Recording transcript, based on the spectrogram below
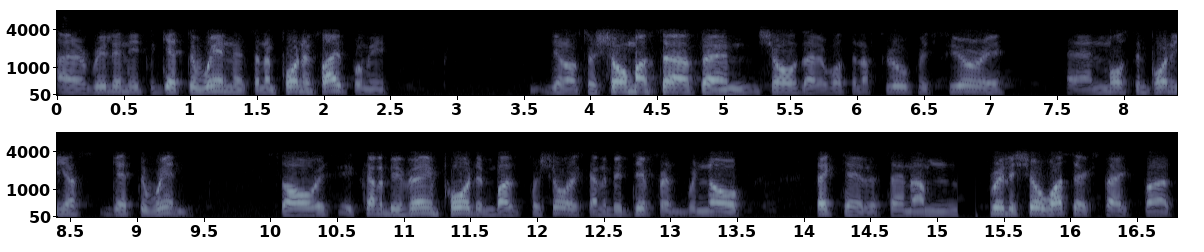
I really need to get the win. It's an important fight for me. You know, to show myself and show that it wasn't a fluke with Fury, and most importantly, just get the win. So it's it's going to be very important, but for sure it's going to be different with no spectators, and I'm really sure what to expect. But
